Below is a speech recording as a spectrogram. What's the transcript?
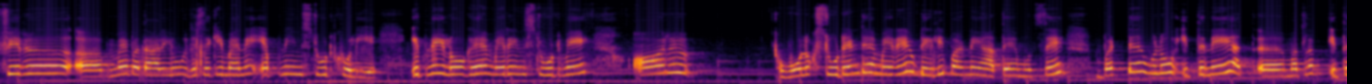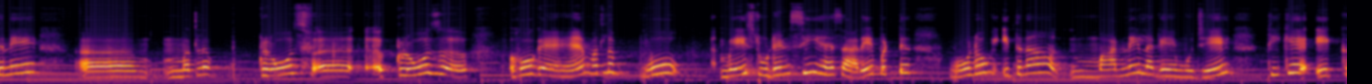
फिर आ, मैं बता रही हूँ जैसे कि मैंने अपनी इंस्टीट्यूट खोली है। इतने लोग हैं मेरे इंस्टीट्यूट में और वो लोग स्टूडेंट हैं मेरे डेली पढ़ने आते हैं मुझसे बट वो लोग इतने आ, मतलब इतने आ, मतलब क्लोज क्लोज हो गए हैं मतलब वो मेरे स्टूडेंट्स ही हैं सारे बट वो लोग इतना मानने लगे हैं मुझे ठीक है एक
